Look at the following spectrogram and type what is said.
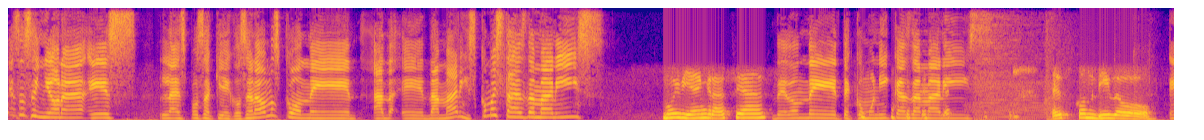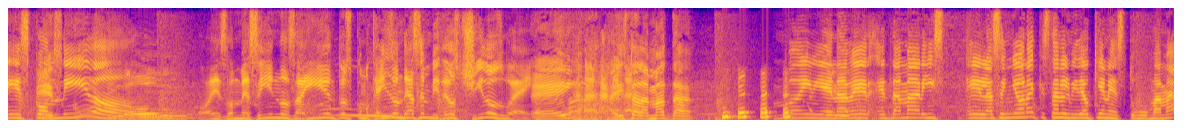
Esa señora es la esposa aquí de José. Ahora vamos con eh, eh, Damaris. ¿Cómo estás, Damaris? Muy bien, gracias. ¿De dónde te comunicas, Damaris? Escondido. Escondido. Oye, son vecinos ahí, entonces como que ahí es donde hacen videos chidos, güey. Ey, ahí está la mata. Muy bien, a ver, eh, Damaris, eh, la señora que está en el video, ¿quién es? ¿Tu mamá?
